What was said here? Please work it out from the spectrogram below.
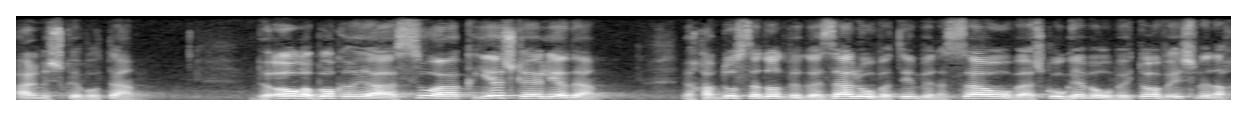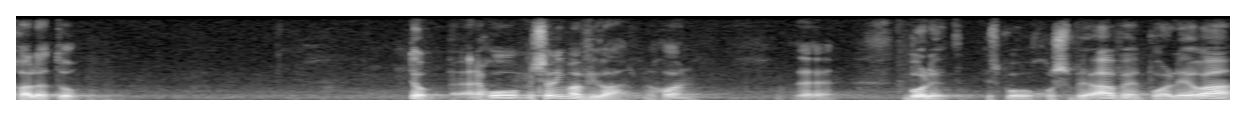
על משכבותם, באור הבוקר יעשוה, כי יש לאל ידם. וחמדו שדות וגזלו, ובתים ונשאו, ועשקו גבר וביתו, ואיש ונחלתו. טוב, אנחנו משנים אווירה, נכון? זה בולט. יש פה חושבי אבן, פועלי רע,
